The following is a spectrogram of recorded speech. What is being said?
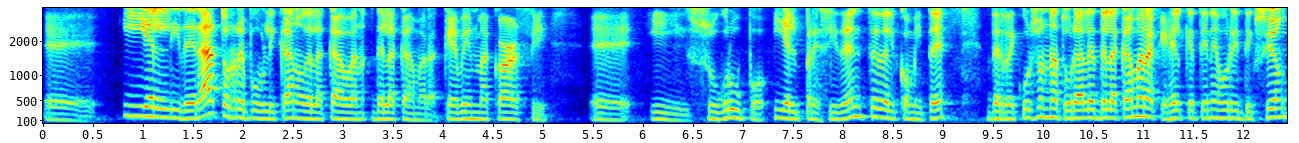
Eh, y el liderato republicano de la, Cámara, Kevin McCarthy, eh, y su grupo, y el presidente del Comité de Recursos Naturales de la Cámara, que es el que tiene jurisdicción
